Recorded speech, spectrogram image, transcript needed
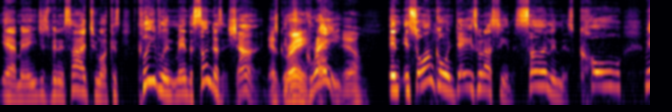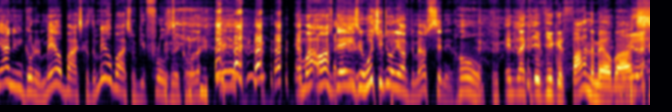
Yeah, man, you just been inside too long. Cause Cleveland, man, the sun doesn't shine. It's gray. It's gray. Yeah. And, and so I'm going days without seeing the sun and it's cold. I mean, I didn't even go to the mailbox because the mailbox would get frozen and cold. Like, man, and my off days, and what you doing off the I'm sitting at home and like If you could find the mailbox.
